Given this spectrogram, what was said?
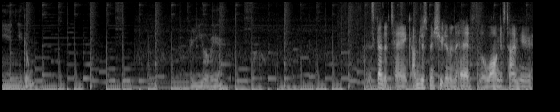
in you go. Are you over here? This guy's a tank. I'm just been shooting him in the head for the longest time here.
